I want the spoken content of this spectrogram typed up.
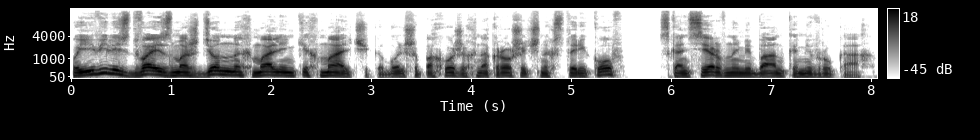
Появились два изможденных маленьких мальчика, больше похожих на крошечных стариков, с консервными банками в руках.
